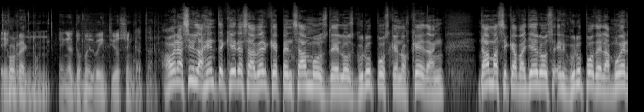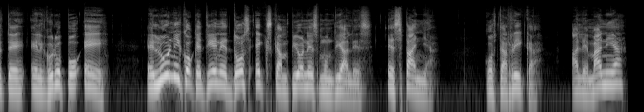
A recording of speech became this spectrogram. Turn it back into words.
en, Correcto. en el 2022 en Qatar. Ahora sí, la gente quiere saber qué pensamos de los grupos que nos quedan. Damas y caballeros, el grupo de la muerte, el grupo E. El único que tiene dos ex campeones mundiales, España, Costa Rica, Alemania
